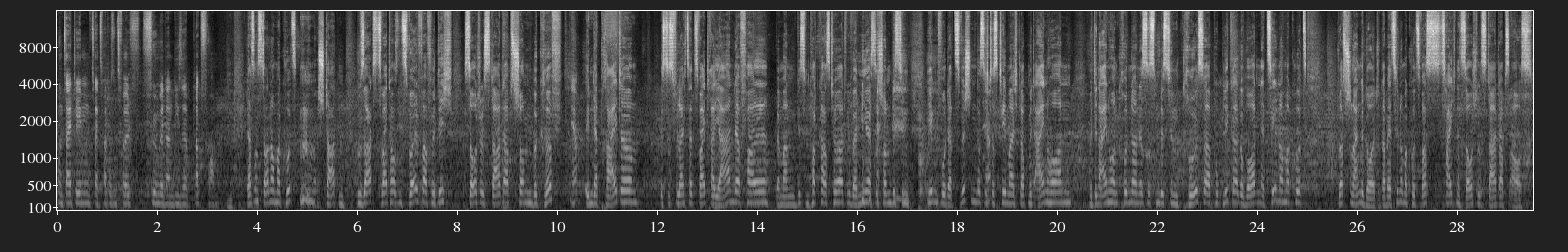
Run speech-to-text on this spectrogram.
Und seitdem, seit 2012, führen wir dann diese Plattform. Lass uns da noch mal kurz starten. Du sagst, 2012 war für dich Social Startups schon ein Begriff. Ja. In der Breite ist es vielleicht seit zwei, drei Jahren der Fall. Wenn man ein bisschen Podcast hört, wie bei mir, ist es schon ein bisschen irgendwo dazwischen, dass sich ja. das Thema, ich glaube, mit Einhorn, mit den Einhorngründern ist es ein bisschen größer, publiker geworden. Erzähl noch mal kurz, du hast es schon angedeutet, aber erzähl noch mal kurz, was zeichnet Social Startups aus?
